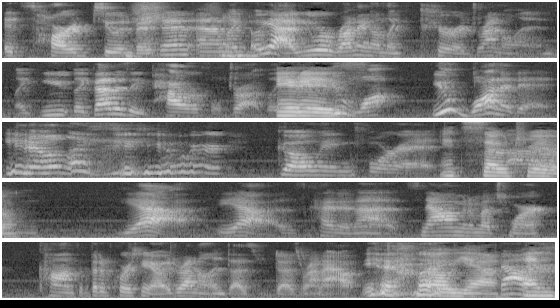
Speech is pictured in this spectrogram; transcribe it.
it's hard to envision. And I'm like, oh yeah, you were running on like pure adrenaline. Like you, like that is a powerful drug. Like it is. You want, you wanted it. You know, like you were going for it. It's so true. Um, yeah, yeah, it's kind of nuts. Now I'm in a much more constant. But of course, you know, adrenaline does does run out. You know, oh, like, oh yeah, yeah.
